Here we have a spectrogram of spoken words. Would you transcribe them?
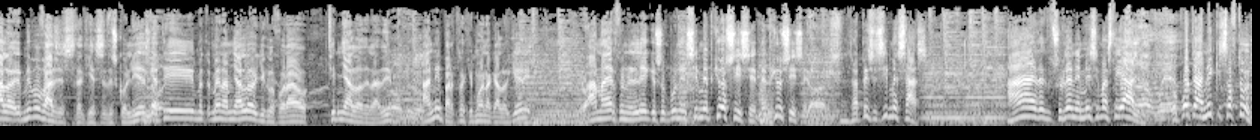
άλλα, Μην μου βάζεις τέτοιες δυσκολίες Γιατί με, με ένα μυαλό κυκλοφοράω. Τι μυαλό δηλαδή. Ανύπαρκτο χειμώνα καλοκαίρι. Άμα έρθουν λέει και σου πούνε εσύ με ποιος είσαι Με ποιους είσαι; Θα πεις εσύ με εσάς Α, σου λένε εμείς είμαστε οι άλλοι. Οπότε ανήκεις σε αυτούς.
